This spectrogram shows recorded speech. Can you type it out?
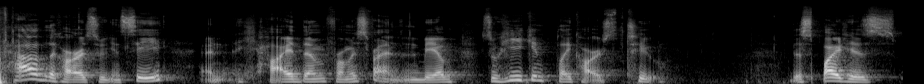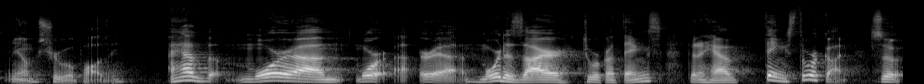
have the cards so you can see and hide them from his friends and be able so he can play cards too despite his you know cerebral palsy i have more um, more uh, or, uh, more desire to work on things than i have things to work on. So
